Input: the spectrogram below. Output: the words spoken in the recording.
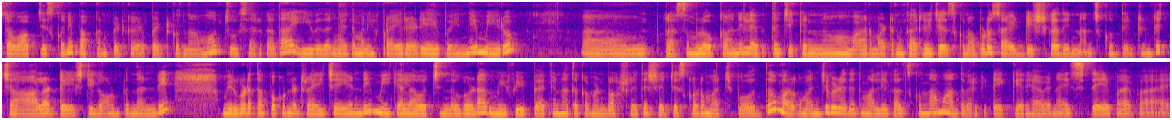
స్టవ్ ఆఫ్ చేసుకొని పక్కన పెట్టుకు పెట్టుకుందాము. చూసారు కదా ఈ విధంగా అయితే మనకి ఫ్రై రెడీ అయిపోయింది. మీరు రసంలో కానీ లేకపోతే చికెన్ ఆర్ మటన్ కర్రీ చేసుకున్నప్పుడు సైడ్ డిష్గా దీన్ని నంచుకొని తింటుంటే చాలా టేస్టీగా ఉంటుందండి. మీరు కూడా తప్పకుండా ట్రై చేయండి. మీకు ఎలా వచ్చిందో కూడా మీ ఫీడ్బ్యాక్ నాతో కమెంట్ బాక్స్లో అయితే షేర్ చేసుకోవడం మర్చిపోవద్దు. మరొక మంచి వీడియో అయితే మళ్ళీ కలుసుకుందాము. అంతవరకు take care. Have a nice day. Bye bye.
